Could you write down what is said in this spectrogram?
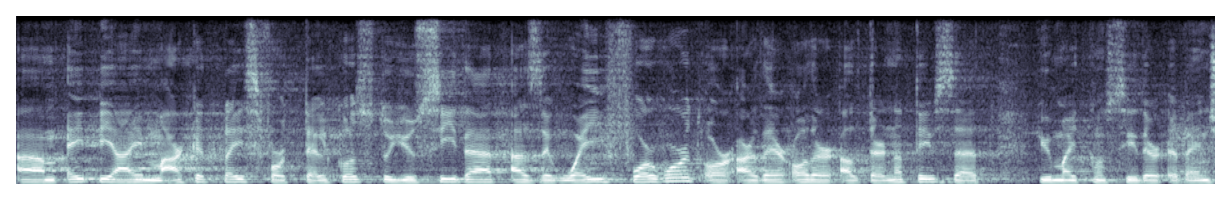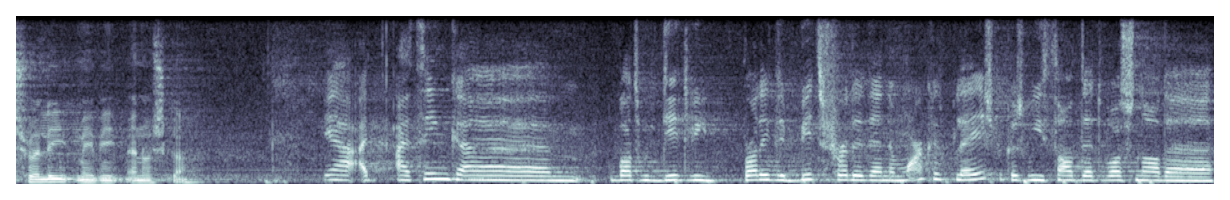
um, API marketplace for telcos, do you see that as a way forward, or are there other alternatives that you might consider eventually? Maybe Anuschka? Yeah, I, I think um, what we did, we brought it a bit further than the marketplace because we thought that was not a,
